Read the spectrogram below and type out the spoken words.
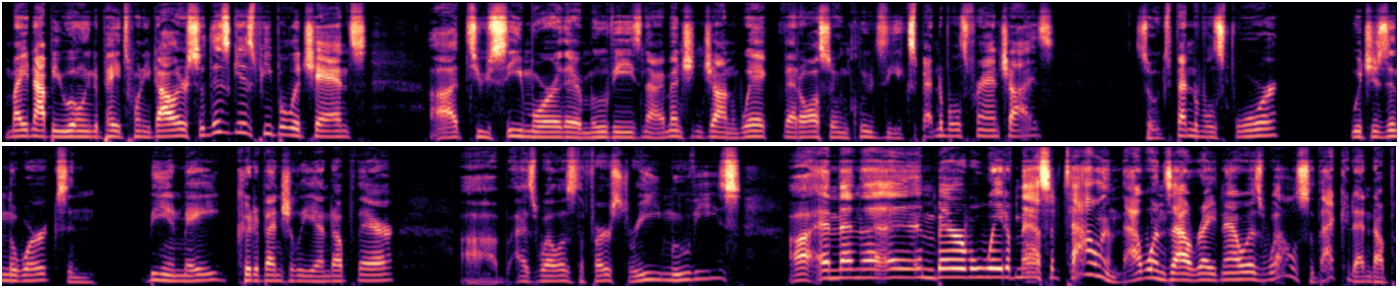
might not be willing to pay twenty dollars. So this gives people a chance uh, to see more of their movies. Now I mentioned John Wick. That also includes the Expendables franchise. So Expendables four, which is in the works and being made, could eventually end up there, uh, as well as the first three movies. Uh, and then the unbearable weight of massive talent. That one's out right now as well. So that could end up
